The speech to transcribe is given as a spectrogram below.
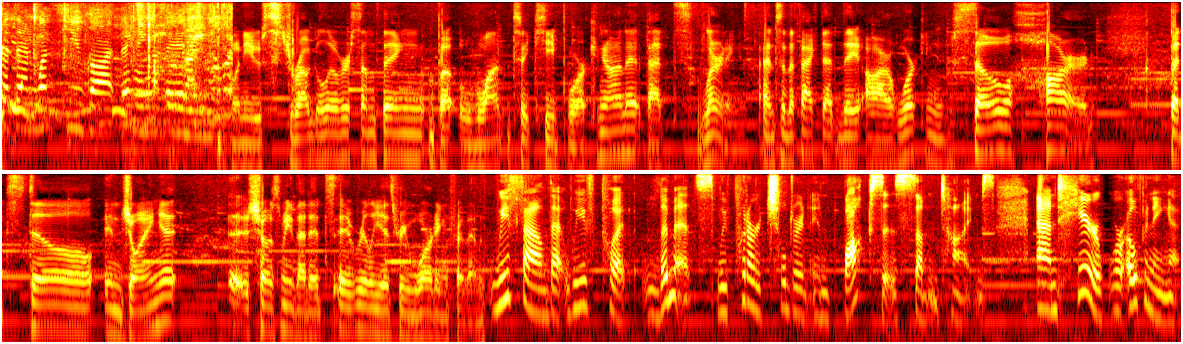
but then once you got the hang of it. When you struggle over something but want to keep working on it, that's learning. And so the fact that they are working so hard but still enjoying it shows me that it's, it really is rewarding for them. We found that we've put limits, we've put our children in boxes sometimes, and here we're opening it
